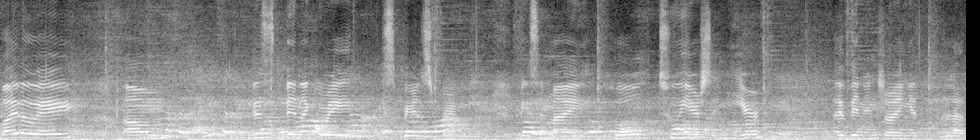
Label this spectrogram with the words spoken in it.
By the way, um, this has been a great experience for me. Because in my whole two years in here, I've been enjoying it a lot.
